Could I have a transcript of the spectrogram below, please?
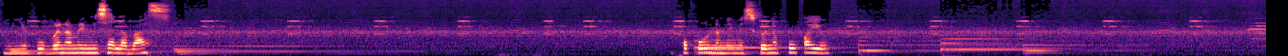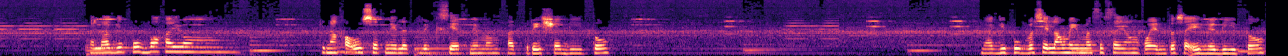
Hindi niyo po ba namimiss sa labas? Ako po, namimiss ko na po kayo. Palagi po ba kayong kinakausap nila Trixie at ni Ma'am Patricia dito? Lagi po ba silang may masasayang kwento sa inyo dito?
